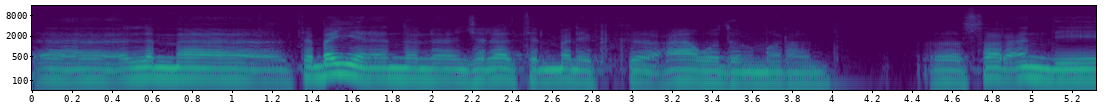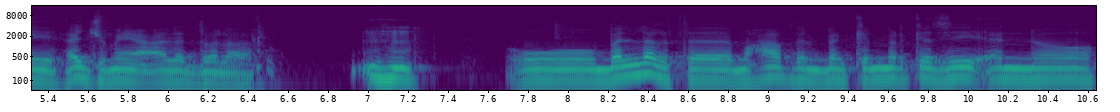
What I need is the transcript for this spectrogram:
آه، لما تبين أن جلالة الملك عاود المرض آه، صار عندي هجمة على الدولار. وبلغت محافظ البنك المركزي أنه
